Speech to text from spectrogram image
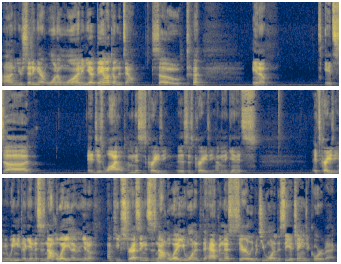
Uh, and you're sitting there at one and one, and you have Bama come to town. So, you know, it's uh, it's just wild. I mean, this is crazy. This is crazy. I mean, again, it's it's crazy. I mean, we again, this is not the way you know. I keep stressing this is not the way you wanted it to happen necessarily, but you wanted to see a change at quarterback.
